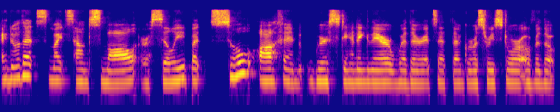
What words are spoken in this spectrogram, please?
I know that might sound small or silly, but so often we're standing there, whether it's at the grocery store over the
